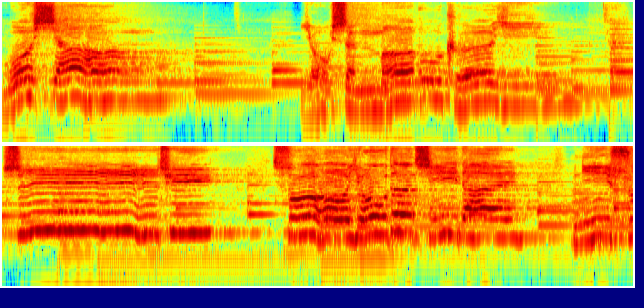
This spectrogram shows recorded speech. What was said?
我想有什么不可以失去所有的期待？你说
